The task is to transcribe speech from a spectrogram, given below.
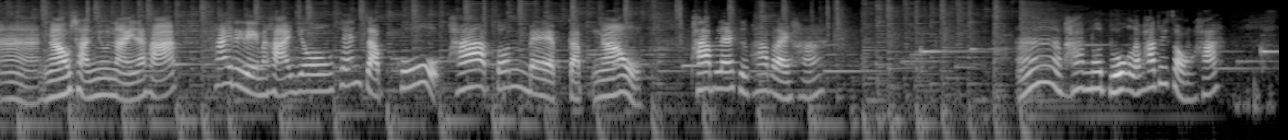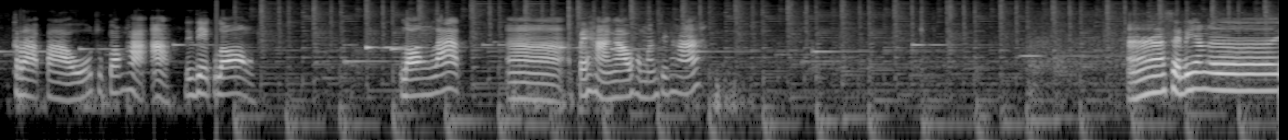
อ่าเงาฉันอยู่ไหนนะคะ ให้เด็กๆนะคะ โยงเส้นจับคู่ภาพต้นแบบกับเงา ภาพแรกคือภาพอะไรคะอ่าภาพโน้ตบุ๊กแล้วภาพที่สองคะกระเป๋าถูกต้องค่ะอะเด็กๆลอง ลองลาก อ่าไปหาเงาของมันสิคะอ่าเสร็จหรือยังเอ่ย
